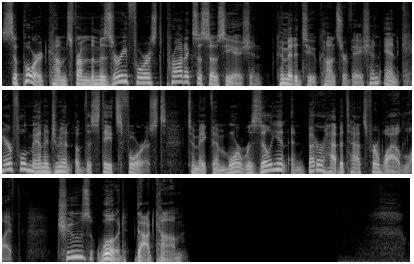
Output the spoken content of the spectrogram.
Support comes from the Missouri Forest Products Association, committed to conservation and careful management of the state's forests to make them more resilient and better habitats for wildlife. ChooseWood.com.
